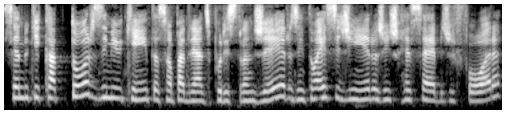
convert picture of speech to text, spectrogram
sendo que 14.500 são apadrinhadas por estrangeiros, então esse dinheiro a gente recebe de fora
